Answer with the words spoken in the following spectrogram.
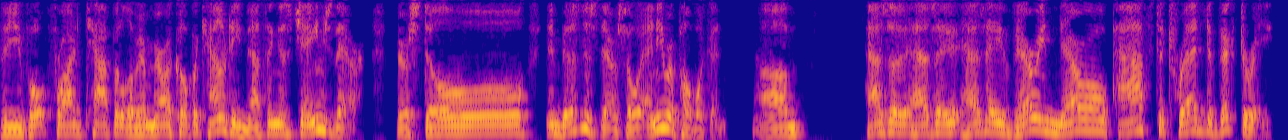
the vote fraud capital of Maricopa County, nothing has changed there. They're still in business there. So any Republican, um, has a, has a, has a very narrow path to tread to victory.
